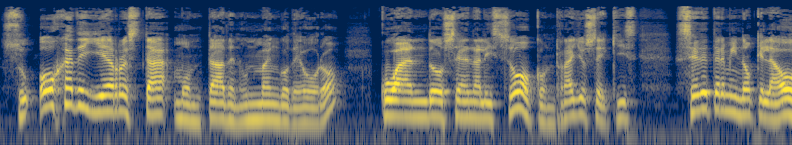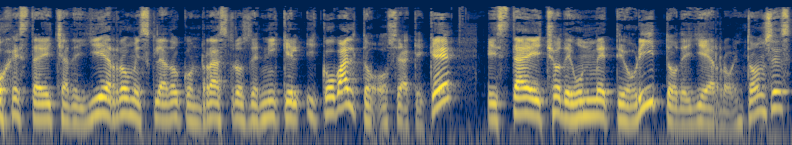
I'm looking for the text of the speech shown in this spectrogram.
su hoja de hierro está montada en un mango de oro. Cuando se analizó con rayos X, se determinó que la hoja está hecha de hierro mezclado con rastros de níquel y cobalto, o sea que ¿qué? Está hecho de un meteorito de hierro. Entonces,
